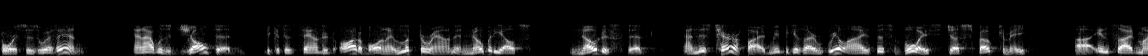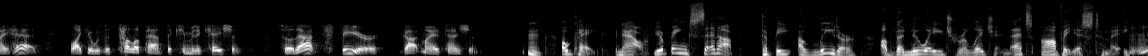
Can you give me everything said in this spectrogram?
forces within. And I was jolted because it sounded audible, and I looked around, and nobody else noticed it. And this terrified me because I realized this voice just spoke to me uh, inside my head, like it was a telepathic communication. So that fear got my attention. Mm, okay, now you're being set up to be a leader of the New Age religion. That's obvious to me. Mm-hmm.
